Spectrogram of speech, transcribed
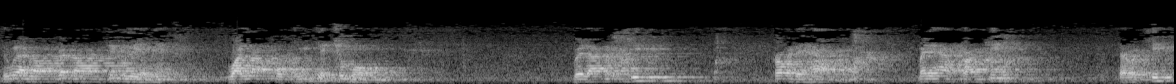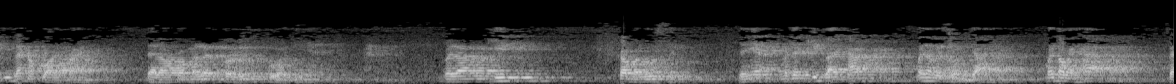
ถึงเวลานอนก็นอนทิ้งมืออย่างเงี้ยวันละหกถึงเจ็ดชั่วโมง เวลามันคิดก็ไม่ได้ห้ามไม่ได้ห้ามความคิด แต่ว่าคิดแล้วก็ปล่อยไป แต่เราก็มาเริ่มต้นรู้สึกตัวที่นี่เวลามันคิดก็มารู้สึก อย่างเงี้ย มันจะคิดหลายครั้งไม่ต้องไปสนใจ ไม่ต้องไปห้ามแต่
